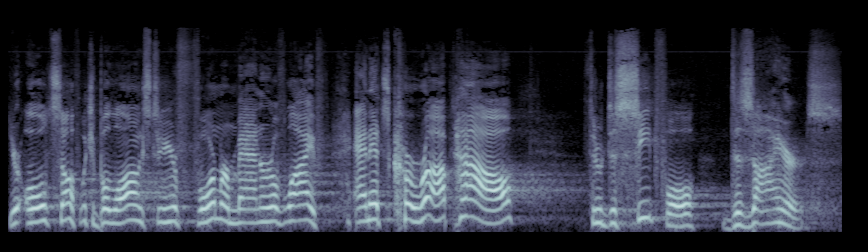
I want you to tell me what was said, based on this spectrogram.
your old self, which belongs to your former manner of life, and it's corrupt. How? Through deceitful desires.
